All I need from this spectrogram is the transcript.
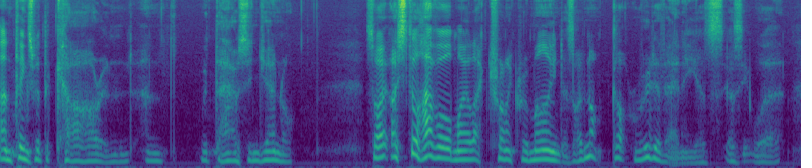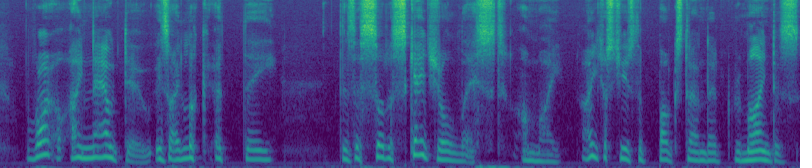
And things with the car and, and with the house in general. So I, I, still have all my electronic reminders. I've not got rid of any, as as it were. But what I now do is I look at the there's a sort of schedule list on my. I just use the bog standard reminders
